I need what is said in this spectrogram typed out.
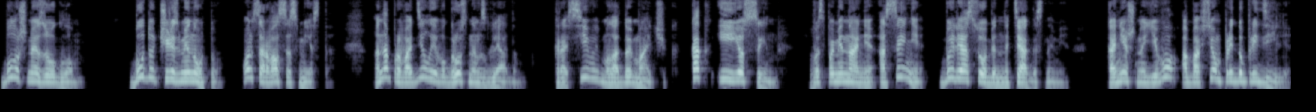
Булочная за углом. Буду через минуту. Он сорвался с места. Она проводила его грустным взглядом. Красивый молодой мальчик, как и ее сын. Воспоминания о сыне были особенно тягостными. Конечно, его обо всем предупредили,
